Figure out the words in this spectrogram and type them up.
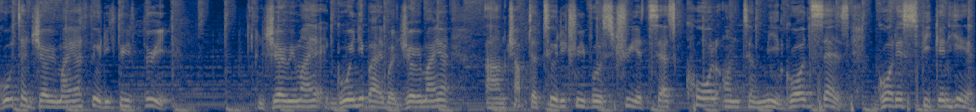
Go to Jeremiah 33 3. Jeremiah, go in the Bible, Jeremiah um, chapter 33, verse 3, it says, Call unto me. God says, God is speaking here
